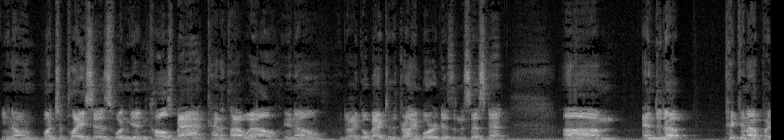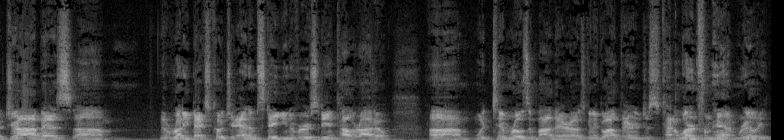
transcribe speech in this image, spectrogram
you know, a bunch of places, wasn't getting calls back. Kind of thought, well, you know, do I go back to the drawing board as an assistant? Um, ended up picking up a job as um, the running backs coach at Adams State University in Colorado um, with Tim Rosenbach there. I was going to go out there and just kind of learn from him, really.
